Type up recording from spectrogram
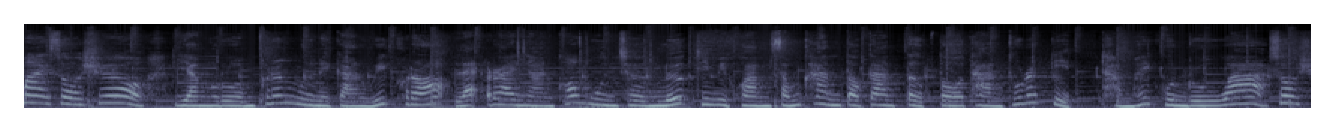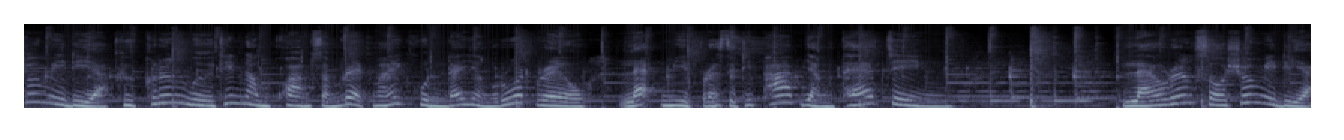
My Social ยังรวมเครื่องมือในการวิเคราะห์ และรายงานข้อมูลเชิงลึกที่มีความสำคัญต่อการเติบโตทางธุรกิจทำให้คุณรู้ว่าโซเชียลมีเดียคือเครื่องมือที่นำความสำเร็จมาให้คุณได้อย่างรวดเร็ว และมีประสิทธิภาพอย่างแท้จริง แล้วเรื่องโซเชียลมีเดีย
